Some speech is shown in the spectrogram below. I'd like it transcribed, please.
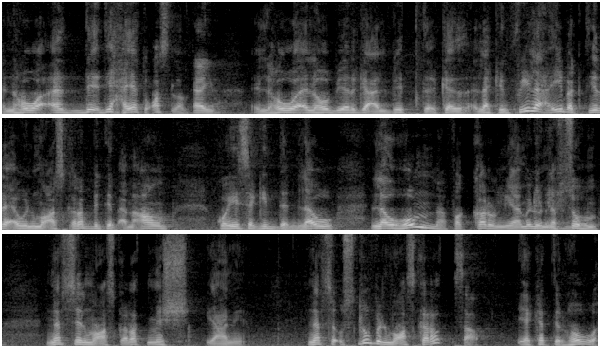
إن هو دي, دي حياته أصلا. أيوه. اللي هو اللي هو بيرجع البيت كذا. لكن في لعيبة كتيرة قوي المعسكرات بتبقى معاهم كويسة جدا. لو لو هم فكروا إن يعملوا لنفسهم نفس المعسكرات مش يعني نفس أسلوب المعسكرات صعب. يا كابتن هو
